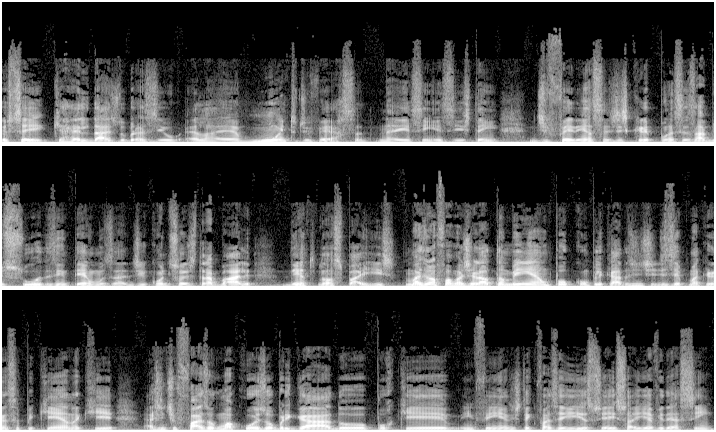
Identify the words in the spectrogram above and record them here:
Eu sei que a realidade do Brasil ela é muito diversa, né? E assim existem diferenças, discrepâncias absurdas em termos ah, de condições de trabalho dentro do nosso país. Mas de uma forma geral também é um pouco complicado a gente dizer para uma criança pequena que a gente faz alguma coisa obrigado porque, enfim, a gente tem que fazer isso e é isso aí, a vida é assim.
